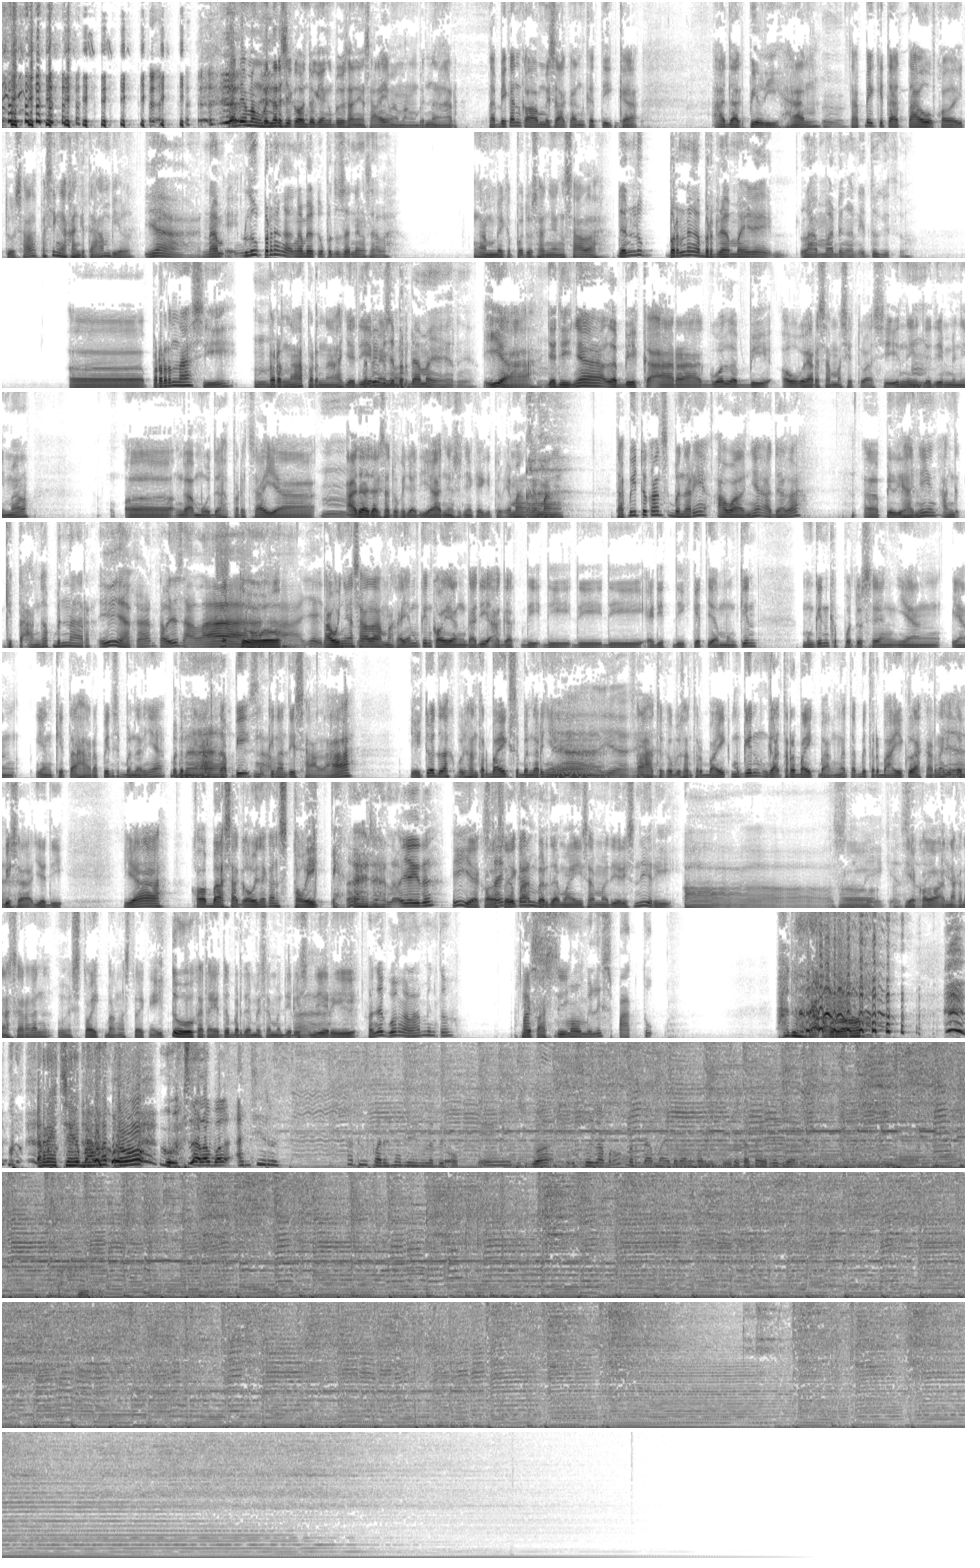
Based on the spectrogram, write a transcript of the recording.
Tapi emang benar sih kalau untuk yang keputusan yang salah ya memang benar. Tapi kan kalau misalkan ketika ada pilihan, tapi kita tahu kalau itu salah pasti nggak akan kita ambil. Ya, nah, lu pernah nggak ngambil keputusan yang salah? Ngambil keputusan yang salah. Dan lu pernah nggak berdamai lama dengan itu gitu? Eh pernah sih, Hmm. pernah pernah. Jadi Tapi bisa memang berdamai akhirnya. Iya, jadinya lebih ke arah gue lebih aware sama situasi ini. Hmm. Jadi minimal eh, nggak mudah percaya. Hmm. Ada ada satu kejadian, maksudnya kayak gitu. Emang emang. Tapi itu kan sebenarnya awalnya adalah eh, pilihannya yang angg- kita anggap benar. Iya kan, taunya salah. Betul. Ah, ya Taunya salah. Makanya mungkin kalau yang tadi agak di di di di edit dikit ya mungkin mungkin keputusan yang yang yang yang kita harapin sebenarnya benar, Benar, tapi tapi mungkin salah. nanti salah. Ya itu adalah keputusan terbaik sebenarnya. Ya, iya, Salah satu keputusan terbaik, mungkin nggak terbaik banget tapi terbaik lah karena kita Iya. bisa jadi ya kalau bahasa gaulnya kan stoik. Eh, dan oh ya itu. iya, kalau Stoik stoik kan apaan? berdamai sama diri sendiri. Ah, Kalau- stoik ya. ya kalau stoik anak-anak sekarang kan uh, stoik banget stoiknya itu katanya itu berdamai sama diri Ah. sendiri. Soalnya gue ngalamin tuh. Ya Pas pasti. mau milih sepatu. Aduh ya Allah. Receh banget tuh. gue salah banget anjir. Aduh, padahal ada yang lebih oke. Terus gue susah banget berdamai dengan kondisi itu. Tapi akhirnya gue. Akhirnya.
